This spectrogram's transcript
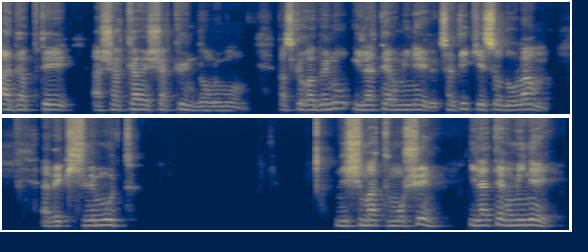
adapté à chacun et chacune dans le monde. Parce que Rabbeinu, il a terminé, le tzaddik Yesodolam, avec Shlemut, Nishmat Moshe, il a terminé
